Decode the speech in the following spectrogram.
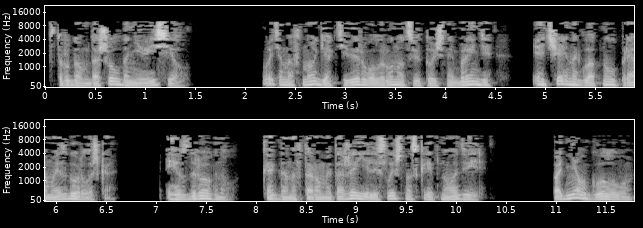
с трудом дошел до нее и сел. Вытянув ноги, активировал руну цветочной бренди и отчаянно глотнул прямо из горлышка. И вздрогнул, когда на втором этаже еле слышно скрипнула дверь. Поднял голову,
